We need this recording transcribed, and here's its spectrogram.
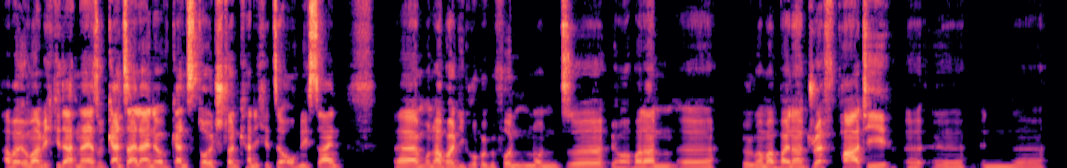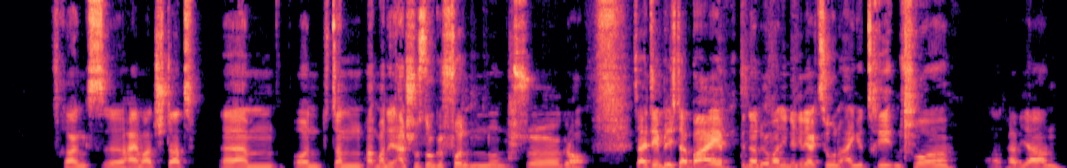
aber irgendwann habe ich gedacht, naja, so ganz alleine auf ganz Deutschland kann ich jetzt ja auch nicht sein. Ähm, und habe halt die Gruppe gefunden und äh, ja, war dann äh, irgendwann mal bei einer Draft-Party äh, äh in äh, Franks äh, Heimatstadt. Ähm, und dann hat man den Anschluss so gefunden und äh, genau. Seitdem bin ich dabei, bin dann irgendwann in die Redaktion eingetreten vor anderthalb Jahren,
